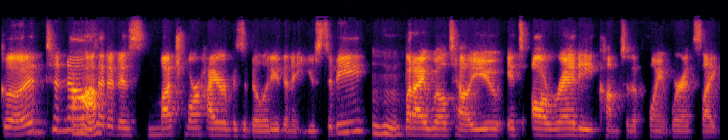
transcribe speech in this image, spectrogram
good to know uh-huh. that it is much more higher visibility than it used to be. Mm-hmm. But I will tell you, it's already come to the point where it's like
